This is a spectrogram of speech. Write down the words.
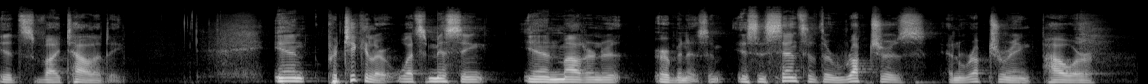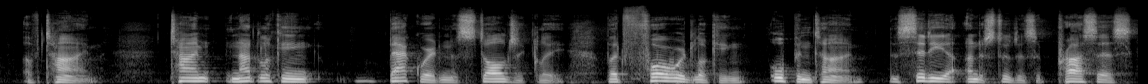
its vitality. In particular, what's missing in modern urbanism is a sense of the ruptures and rupturing power of time. Time not looking backward nostalgically, but forward looking, open time. The city understood as a process,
